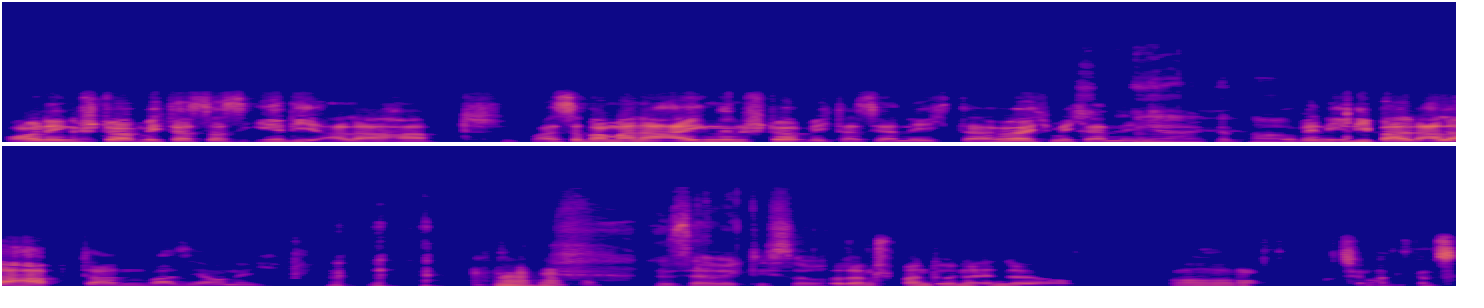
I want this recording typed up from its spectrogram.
Vor allen Dingen stört mich das, dass ihr die alle habt. Weißt du, bei meiner eigenen stört mich das ja nicht. Da höre ich mich ja nicht. Ja, genau. Und wenn ihr die bald alle habt, dann weiß ich auch nicht. ist ja wirklich so. So, dann spannend ohne Ende, ja. Oh, kurz hier mal die ganze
